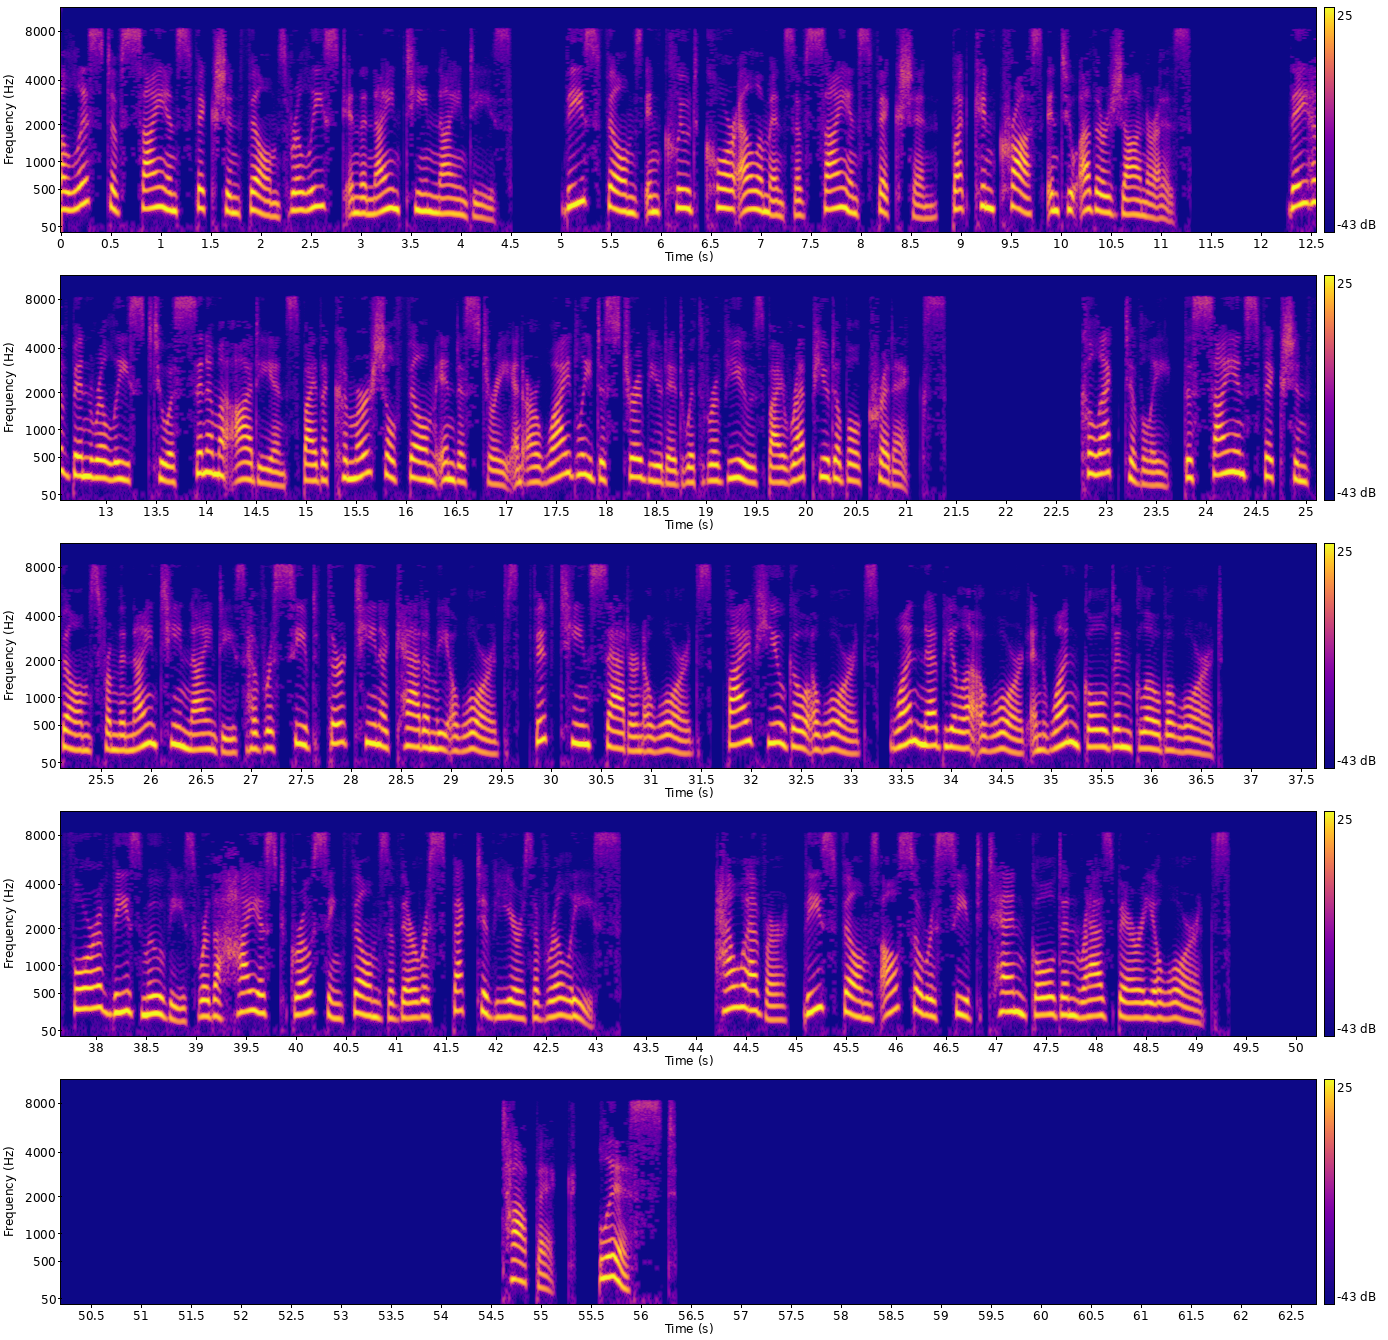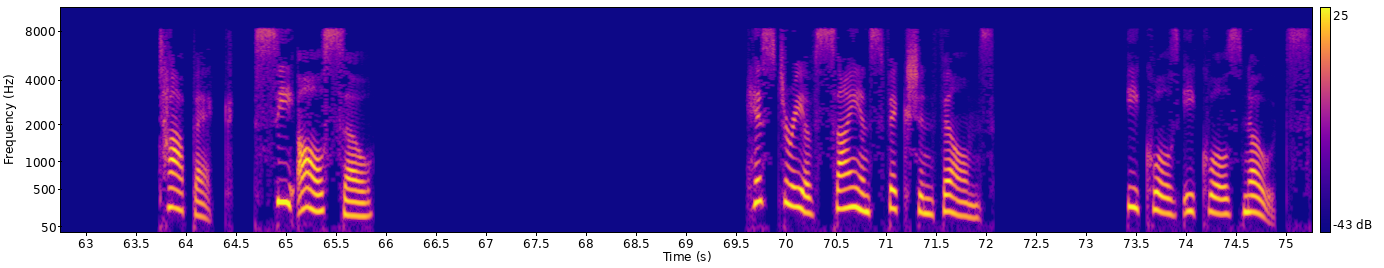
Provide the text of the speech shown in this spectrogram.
A list of science fiction films released in the 1990s. These films include core elements of science fiction, but can cross into other genres. They have been released to a cinema audience by the commercial film industry and are widely distributed with reviews by reputable critics. Collectively, the science fiction films from the 1990s have received 13 Academy Awards, 15 Saturn Awards, 5 Hugo Awards, 1 Nebula Award and 1 Golden Globe Award. Four of these movies were the highest-grossing films of their respective years of release. However, these films also received 10 Golden Raspberry Awards. Topic. List. Topic. See also. History of science fiction films. Equals Notes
